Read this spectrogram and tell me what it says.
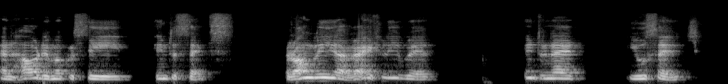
and how democracy intersects wrongly or rightly with internet usage,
